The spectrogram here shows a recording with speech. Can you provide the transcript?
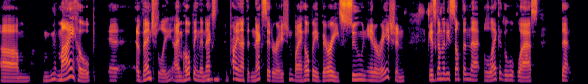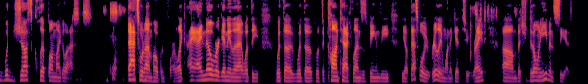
Um, my hope. Eventually i'm hoping the next mm-hmm. probably not the next iteration but i hope a very soon iteration is going to be something that like a google glass that would just clip on my glasses that's what i'm hoping for. Like i, I know we're getting to that with the with the with the with the contact lenses being the you know that's what we really want to get to right? Um, that you don't even see it.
